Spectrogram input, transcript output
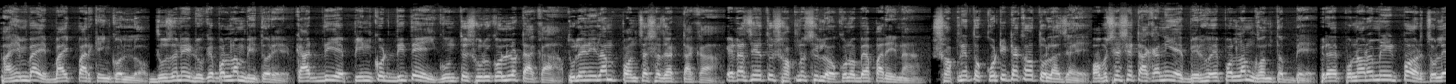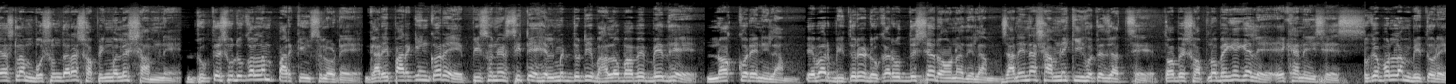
ফাহিম ভাই বাইক পার্কিং করল। দুজনেই ঢুকে পড়লাম ভিতরে। কার্ড দিয়ে পিনকোড দিতেই গুনতে শুরু করল টাকা। তুলে নিলাম পঞ্চাশ হাজার টাকা। এটা যেহেতু স্বপ্ন ছিল, কোনো ব্যাপারই না। স্বপ্নে তো কোটি টাকাও তোলা যায়। অবশেষে টাকা নিয়ে বের হয়ে পড়লাম গন্তব্যে। প্রায় পনেরো মিনিট পর চলে আসলাম বসুন্ধরা শপিং মলের সামনে। ঢুকতে শুরু করলাম পার্কিং স্লটে। গাড়ি পার্কিং করে পিছনের সিটে হেলমেট দুটি ভালোভাবে বেঁধে নক করে নিলাম। এবার ভিতরে ঢোকার উদ্দেশ্যে রওনা দিলাম। জানি না সামনে কি হতে যাচ্ছে, তবে স্বপ্ন ভেঙে গেলে এখানেই শেষ। ঢুকে পড়লাম ভিতরে,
